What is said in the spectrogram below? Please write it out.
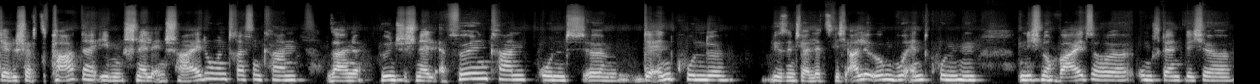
der Geschäftspartner eben schnelle Entscheidungen treffen kann, seine Wünsche schnell erfüllen kann und ähm, der Endkunde, wir sind ja letztlich alle irgendwo Endkunden, nicht noch weitere umständliche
